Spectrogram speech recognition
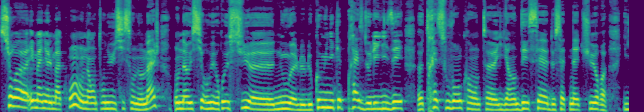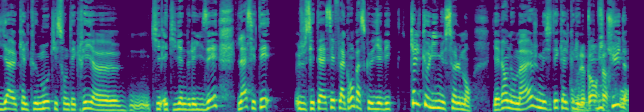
Sur euh, Emmanuel Macron, on a entendu ici son hommage. On a aussi reçu, euh, nous, le, communiqué de presse de l'Élysée. Euh, très souvent, quand il y a un décès de cette nature, il y a quelques mots qui sont écrits et qui viennent de l'Élysée. Là, c'était c'était assez flagrant parce qu'il y avait quelques lignes seulement. Il y avait un hommage, mais c'était quelques lignes. D'habitude,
